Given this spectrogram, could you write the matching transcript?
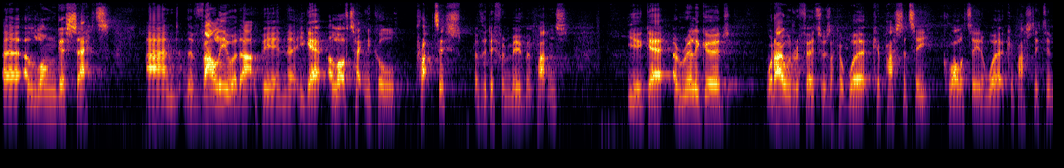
a, a longer set and the value of that being that you get a lot of technical practice of the different movement patterns. You get a really good, what I would refer to as like a work capacity quality and a work capacity to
